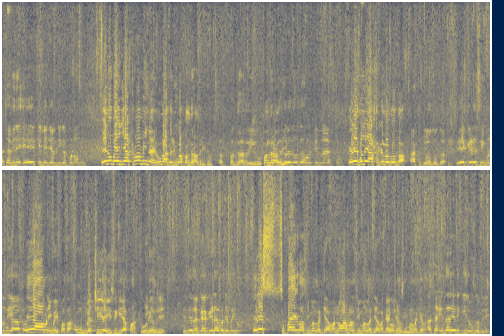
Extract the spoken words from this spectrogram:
ਅੱਛਾ ਵੀਰੇ ਇਹ ਕਿੰਨੇ ਚਿਰ ਦੀ ਕੱਪਣ ਉਹ ਵੀ? ਇਹਨੂੰ ਬਾਈ ਜੀ 8ਵਾਂ ਮਹੀਨਾ ਇਹਨੂੰ ਲੱਗ ਜੂਗਾ 15 ਤਰੀਕ ਨੂੰ। ਅ, 15 ਤਰੀਕ ਨੂੰ। 15 ਇਹਦੇ ਤਰੀਕ। ਦੁੱਧ ਹੁਣ ਕਿੰਨਾ ਇਸ ਤੋਂ? ਇਹਦੇ ਥੱਲੇ 8 ਕਿਲੋ ਦੁੱਧ ਆ। 8 ਕਿਲੋ ਦੁੱਧ ਆ। ਇਹ ਕਿਹੜੇ ਸੀਮਨ ਦੀ ਆਪ? ਇਹ ਆਪ ਨਹੀਂ ਬਾਈ ਪਤਾ। ਉਹ ਬੱਚੀ ਲਈ ਸੀਗੀ ਆਪਾਂ ਛੋਟੀ ਹੁੰਦੀ। ਇਹਦੇ ਲੱਗਾ ਕਿਹੜਾ ਵੱਡੇ ਬਈ ਹੁਣ? ਇਹਦੇ ਸਪੈਕ ਦਾ ਸੀਮਨ ਲੱਗਿਆ ਵਾ ਨਾਰਮਲ ਸੀਮਨ ਲੱਗਿਆ ਵਾ ਕੈਪਸ਼ਨ ਸੀਮਨ। ਲੱਗਿਆ ਵਾ। ਅੱਛਾ ਇਹਦਾ ਰੇਟ ਕੀ ਰਹੂਗਾ ਵੀਰੇ?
